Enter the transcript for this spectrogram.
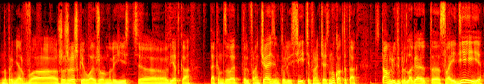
Например, в ЖЖшке, в лайв-журнале есть э, ветка, так и называют то ли франчайзинг, то ли сети франчайзинг, ну как-то так. Там люди предлагают э, свои идеи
